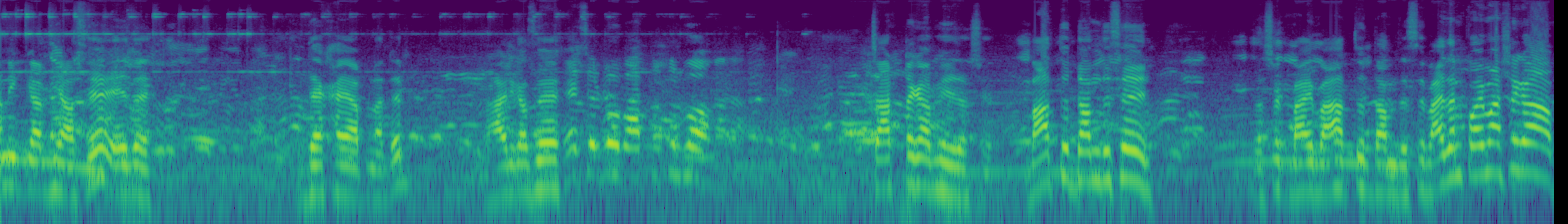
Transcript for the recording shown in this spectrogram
অনেক গাভি আছে, এই দেখায় আপনাদের। ভাইয়ের কাছে চারটা গাভি আছে। বাহাত্তর দাম দিছেন। ভাই বাহাত্তর দাম দিছে। ভাইজান, কয় মাসে গাব?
